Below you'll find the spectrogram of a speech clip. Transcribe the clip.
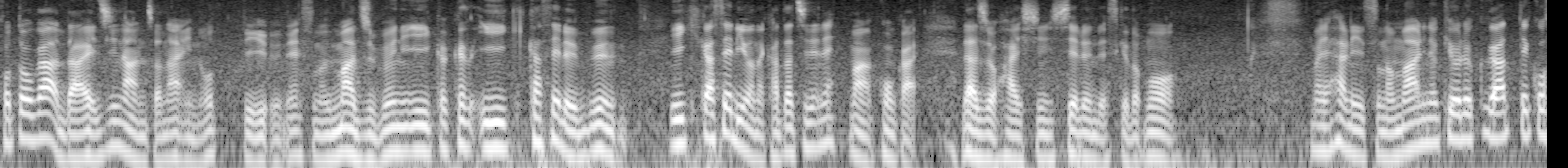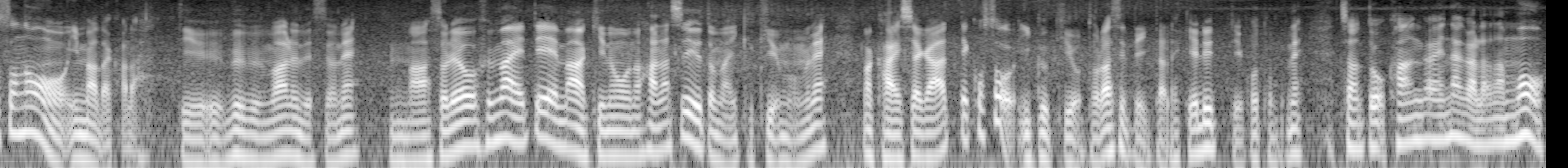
ことが大事なんじゃないのっていうねそのまあ自分に言いか言い聞かせる分言い聞かせるような形でね、まあ、今回ラジオ配信してるんですけども、まあ、やはりその周りの協力があってこその今だからっていう部分もあるんですよね。まあそれを踏まえて、まあ昨日の話で言うと、ま育休もね、まあ、会社があってこそ育休を取らせていただけるっていうこともね、ちゃんと考えながらも、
